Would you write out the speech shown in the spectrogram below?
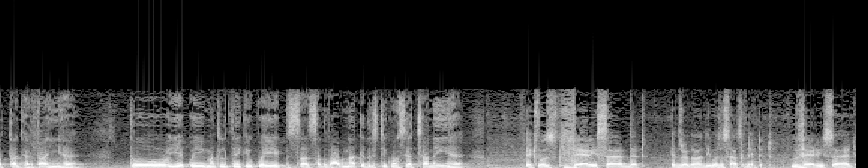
पत्ता झड़ता ही है तो ये कोई मतलब हैं कि कोई स- सद्भावना के दृष्टिकोण से अच्छा नहीं है It was very sad that Indira Gandhi was assassinated. Very sad.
